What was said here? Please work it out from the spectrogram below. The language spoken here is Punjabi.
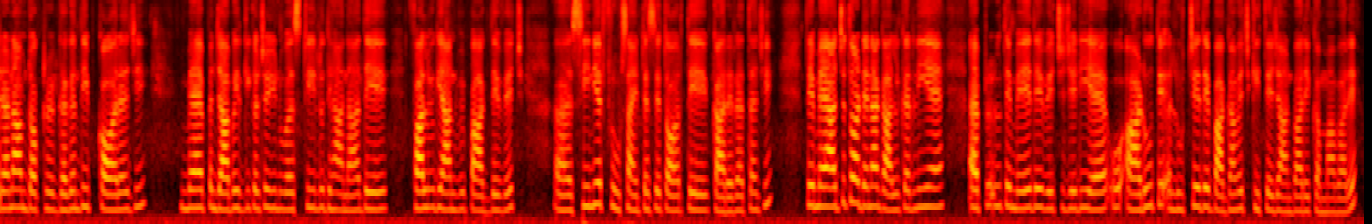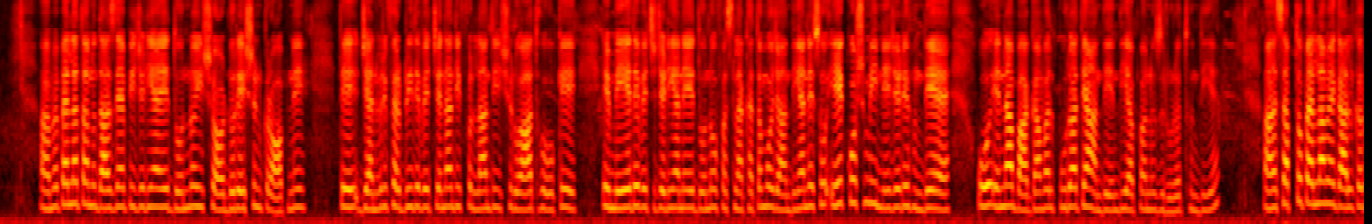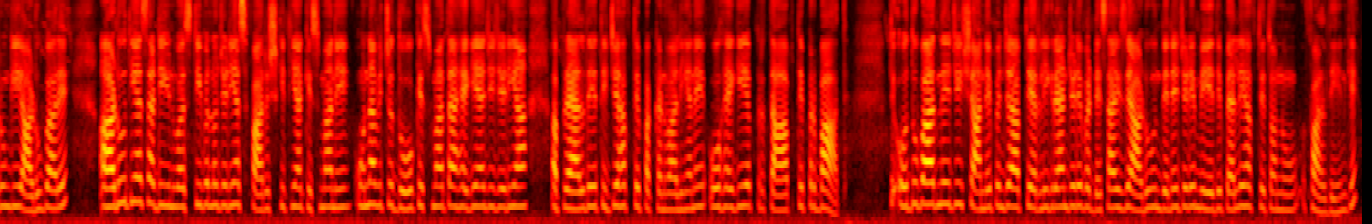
ਮੇਰਾ ਨਾਮ ਡਾਕਟਰ ਗਗਨਦੀਪ ਕੌਰ ਹੈ ਜੀ। ਮੈਂ ਪੰਜਾਬ ਐਗਰੀਕਲਚਰ ਯੂਨੀਵਰਸਿਟੀ ਲੁਧਿਆਣਾ ਦੇ ਫਲ ਵਿਗਿਆਨ ਵਿਭਾਗ ਦੇ ਵਿੱਚ ਸੀਨੀਅਰ ਫਰੂਟ ਸਾਇੰਟਿਸਟ ਦੇ ਤੌਰ ਤੇ ਕਾਰਜਰਤ ਹਾਂ ਜੀ। ਤੇ ਮੈਂ ਅੱਜ ਤੁਹਾਡੇ ਨਾਲ ਗੱਲ ਕਰਨੀ ਹੈ ਅਪ੍ਰੈਲ ਤੇ ਮਈ ਦੇ ਵਿੱਚ ਜਿਹੜੀ ਹੈ ਉਹ ਆੜੂ ਤੇ ਅਲੂਚੇ ਦੇ ਬਾਗਾਂ ਵਿੱਚ ਕੀਤੇ ਜਾਣ ਬਾਰੇ ਕੰਮਾਂ ਬਾਰੇ। ਮੈਂ ਪਹਿਲਾਂ ਤੁਹਾਨੂੰ ਦੱਸ ਦਿਆਂ ਵੀ ਜਿਹੜੀਆਂ ਇਹ ਦੋਨੋਂ ਹੀ ਸ਼ਾਰਟ ਡਿਊਰੇਸ਼ਨ ਕ੍ਰੌਪ ਨੇ ਤੇ ਜਨਵਰੀ, ਫਰਵਰੀ ਦੇ ਵਿੱਚ ਇਹਨਾਂ ਦੀ ਫੁੱਲਾਂ ਦੀ ਸ਼ੁਰੂਆਤ ਹੋ ਕੇ ਇਹ ਮਈ ਦੇ ਵਿੱਚ ਜਿਹੜੀਆਂ ਨੇ ਦੋਨੋਂ ਫਸਲਾਂ ਖਤਮ ਹੋ ਜਾਂਦੀਆਂ ਨੇ। ਸੋ ਇਹ ਕੁਝ ਮਹੀਨੇ ਜਿਹੜੇ ਹੁੰਦੇ ਆ, ਉਹ ਇਹਨਾਂ ਬਾਗਾਂ ਵੱਲ ਪੂਰਾ ਧਿਆਨ ਦੇਣ ਦੀ ਆਪਾਂ ਨੂੰ ਜ਼ਰੂਰਤ ਹੁੰਦੀ ਹੈ। ਸਭ ਤੋਂ ਪਹਿਲਾਂ ਮੈਂ ਗੱਲ ਕਰੂੰਗੀ ਆੜੂ ਬਾਰੇ। ਆੜੂ ਦੀਆਂ ਸਾਡੀ ਯੂਨੀਵਰਸਿਟੀ ਵੱਲੋਂ ਜਿਹੜੀਆਂ ਸਿਫਾਰਿਸ਼ ਕੀਤੀਆਂ ਕਿਸਮਾਂ ਨੇ, ਉਹਨਾਂ ਵਿੱਚੋਂ ਦੋ ਕਿਸਮਾਂ ਤਾਂ ਹੈਗੀਆਂ ਜੀ, ਜਿਹੜੀਆਂ ਅਪ੍ਰੈਲ ਦੇ ਤੀਜੇ ਹਫ਼ਤੇ ਪੱਕਣ ਵਾਲੀਆਂ ਨੇ। ਉਹ ਹੈਗੀ ਹੈ ਪ੍ਰਤਾਪ ਤੇ ਪ੍ਰਭਾਤ। ਤੇ ਤੋਂ ਬਾਅਦ ਨੇ ਜੀ ਸ਼ਾਨੇ ਪੰਜਾਬ ਤੇ ਅਰਲੀ ਗ੍ਰੈਂਡ ਜਿਹੜੇ ਵੱਡੇ ਸਾਈਜ਼ ਦੇ ਆੜੂ ਹੁੰਦੇ ਨੇ, ਜਿਹੜੇ ਮਈ ਦੇ ਪਹਿਲੇ ਹਫ਼ਤੇ ਤੁਹਾਨੂੰ ਫਲ ਦੇਣਗੇ।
